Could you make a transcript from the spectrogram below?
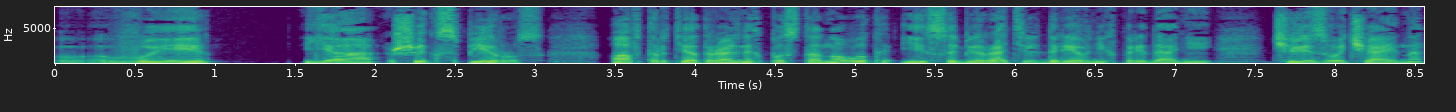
Вы... Я Шекспирус, автор театральных постановок и собиратель древних преданий. Чрезвычайно,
